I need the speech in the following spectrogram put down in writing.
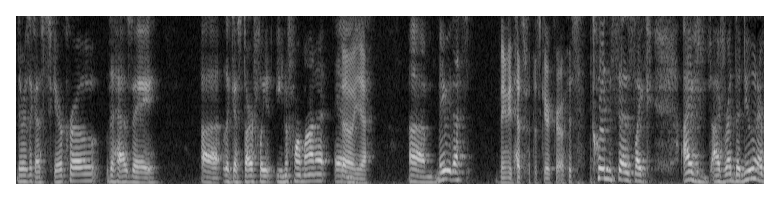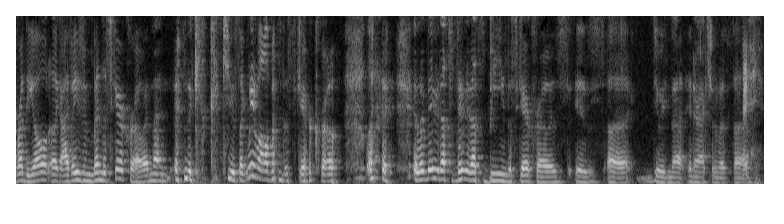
there's like a scarecrow that has a uh, like a Starfleet uniform on it. And, oh yeah, Um, maybe that's maybe that's what the scarecrow is. Quinn says like, "I've I've read the new and I've read the old. Like I've even been the Scarecrow." And then and the Q's like, "We've all been the Scarecrow." and like maybe that's maybe that's being the Scarecrow is is uh, doing that interaction with uh, Hey.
